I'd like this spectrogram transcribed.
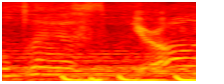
hopeless. You're all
